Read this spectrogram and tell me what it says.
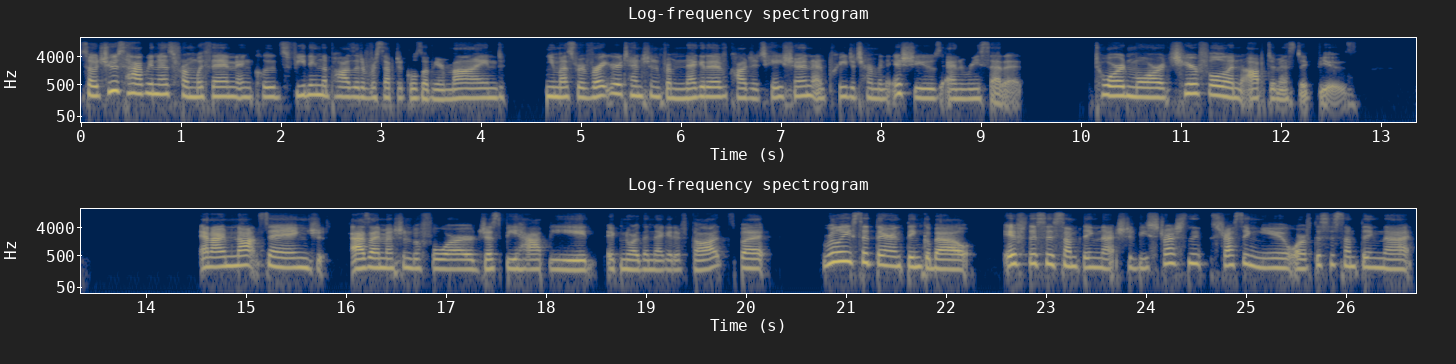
So, choose happiness from within includes feeding the positive receptacles of your mind. You must revert your attention from negative cogitation and predetermined issues and reset it toward more cheerful and optimistic views. And I'm not saying as I mentioned before, just be happy, ignore the negative thoughts, but really sit there and think about if this is something that should be stressing stressing you or if this is something that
